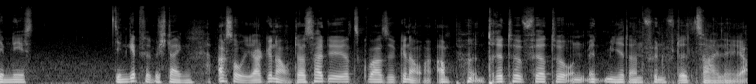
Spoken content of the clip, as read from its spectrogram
demnächst den Gipfel besteigen. Ach so, ja genau. Das seid ihr jetzt quasi, genau, ab dritte, vierte und mit mir dann fünfte Zeile, ja.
